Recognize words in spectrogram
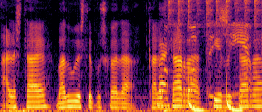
Hala ez da, eh? Badu beste puskada, kaletarra, txirritarra,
